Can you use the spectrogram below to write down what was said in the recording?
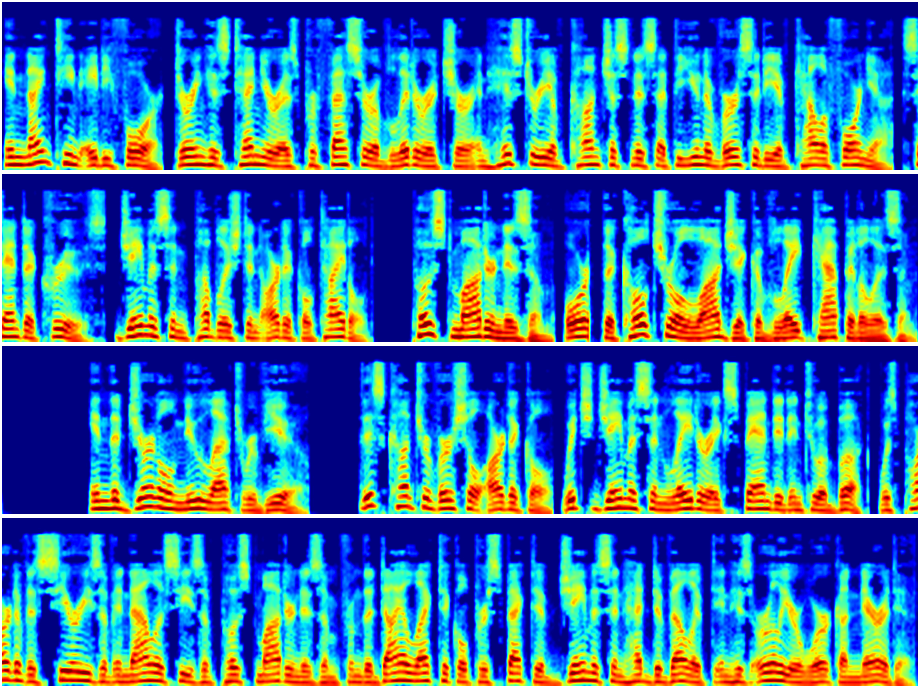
In 1984, during his tenure as professor of literature and history of consciousness at the University of California, Santa Cruz, Jameson published an article titled, "'Postmodernism, or, the Cultural Logic of Late Capitalism' in the journal New Left Review. This controversial article, which Jameson later expanded into a book, was part of a series of analyses of postmodernism from the dialectical perspective Jameson had developed in his earlier work on narrative.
